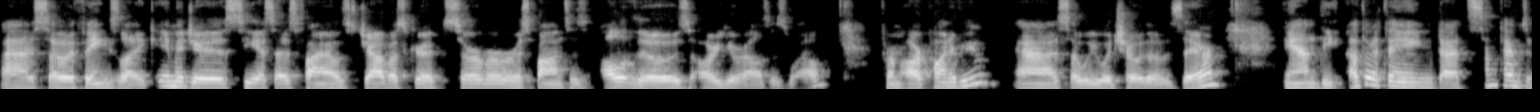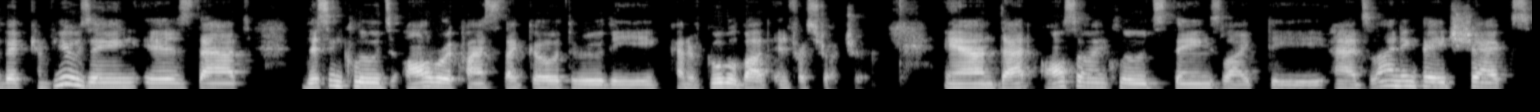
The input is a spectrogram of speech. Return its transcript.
Uh, so things like images, CSS files, JavaScript, server responses, all of those are URLs as well from our point of view. Uh, so we would show those there. And the other thing that's sometimes a bit confusing is that this includes all requests that go through the kind of Googlebot infrastructure. And that also includes things like the ads landing page checks,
